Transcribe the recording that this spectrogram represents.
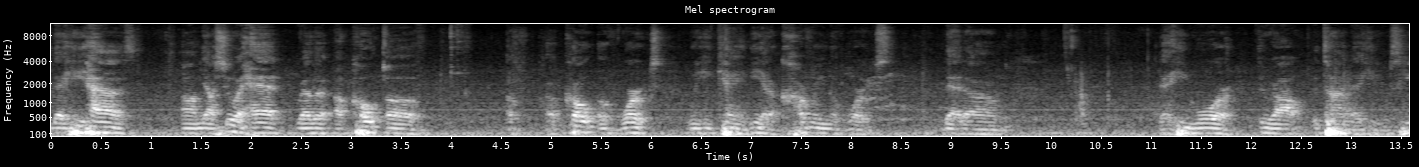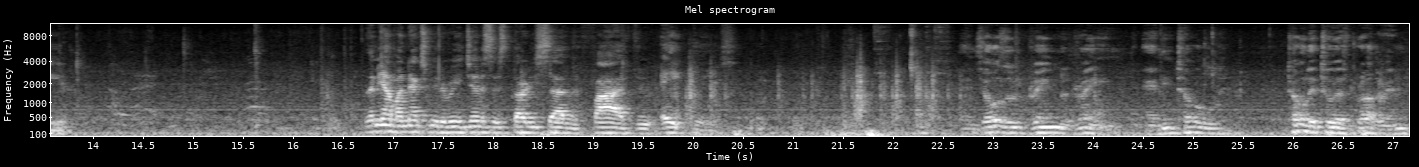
that he has um, Yahshua had rather a coat of a, a, coat of works when he came. He had a covering of works that um, that he wore throughout the time that he was here. Let me have my next reader read Genesis 37, 5 through 8, please. And Joseph dreamed a dream, and he told told it to his brethren,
